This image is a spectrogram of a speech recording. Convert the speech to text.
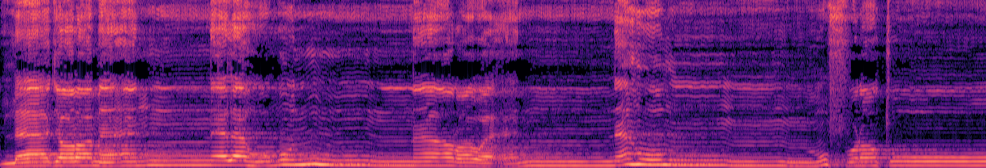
لا جرم أن لهم النار وأنهم مفرطون.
